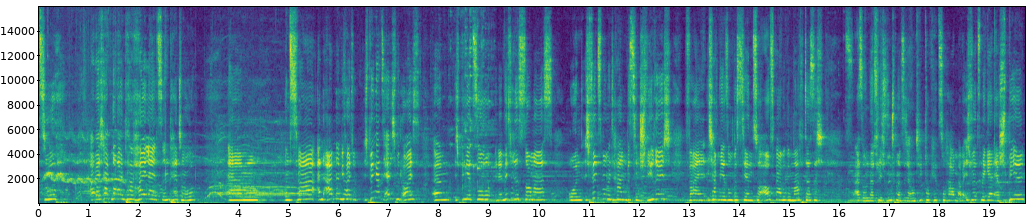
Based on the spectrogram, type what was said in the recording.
Leider dem Ende zu, aber ich habe noch ein paar Highlights in petto. Ähm, und zwar an Abenden wie heute. Ich bin ganz ehrlich mit euch, ähm, ich bin jetzt so in der Mitte des Sommers und ich finde es momentan ein bisschen schwierig, weil ich habe mir so ein bisschen zur Aufgabe gemacht, dass ich also natürlich wünscht man sich auch einen TikTok-Hit zu haben, aber ich würde es mir gerne erst spielen.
